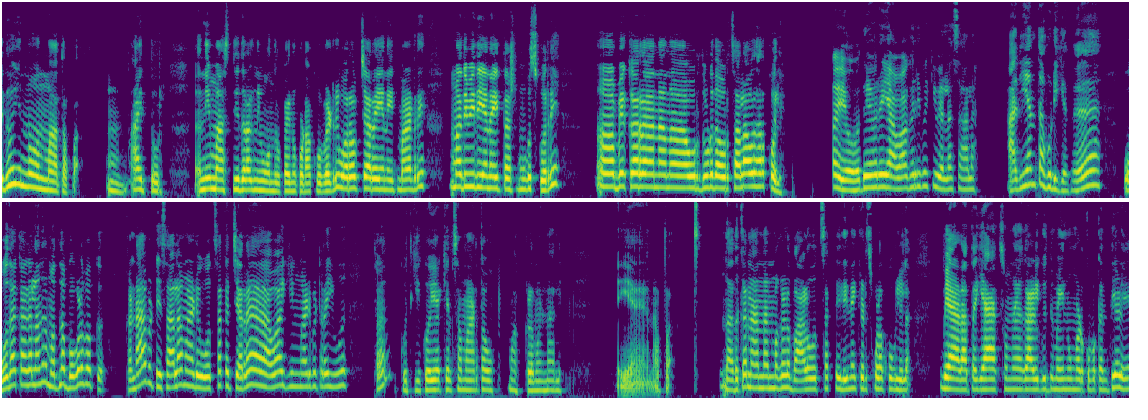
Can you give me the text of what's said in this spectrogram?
ಇದು ಇನ್ನೂ ಒಂದು ಮಾತಪ್ಪ. ಹ್ಮ್ ಆಯ್ತು ತೋರಿ. ನಿಮ್ಮ ಆಸ್ತಿ ಇದ್ರಾಗ ನೀವು ಒಂದು ರೂಪಾಯಿನೂ ಕೊಡಕ್ಕೆ ಹೋಗ್ಬೇಡ್ರಿ. ವರೋಪಚಾರ ಏನೈತೆ ಮಾಡ್ರಿ. ಮದ್ವಿದು ಏನೈತೆ ಅಷ್ಟು ಮುಗಿಸ್ಕೊರಿ. ಬೇಕಾರ ನಾನು ಅವ್ರು ದುಡ್ದು ಅವ್ರ ಸಾಲ ಅವ್ರು ಹರ್ಕೊಲಿ. ಅಯ್ಯೋ ದೇವ್ರಿ ಯಾವಾಗ ಹರಿಬೇಕು ಇವೆಲ್ಲ ಸಾಲ? ಅದೇಂತ ಅಂತ ಅದ ಓದಕ್ಕಾಗಲ್ಲ ಅಂದ್ರೆ ಮೊದ್ಲ ಬೊಗಳ್ಬೇಕು. ಕಂಡಾಬಿಟ್ಟು ಸಾಲ ಮಾಡಿ ಓದ್ಸಕ್ಕೆ ಚರ ಅವಾಗ ಹಿಂಗೆ ಮಾಡಿಬಿಟ್ರೆ ಇವು ಥ ಕುತ್ಕಿ ಕೊಯ್ಯೋ ಕೆಲಸ ಮಾಡ್ತಾವು ಮಕ್ಕಳ ಮಣ್ಣಲ್ಲಿ. ಏನಪ್ಪ. ಅದಕ್ಕೆ ನಾನು ನನ್ನ ಮಗಳು ಭಾಳ ಓದ್ಸಕ್ಕೆ ತಲೆನೇ ಕೆಡ್ಸ್ಕೊಳಕ್ಕೆ ಹೋಗ್ಲಿಲ್ಲ. ಬ್ಯಾಡ ಆತ ಯಾಕೆ ಸುಮ್ಮನೆ ಗಾಳಿ ಗುದ್ದಿ ಮೈನು ಮಾಡ್ಕೋಬೇಕಂತೇಳಿ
